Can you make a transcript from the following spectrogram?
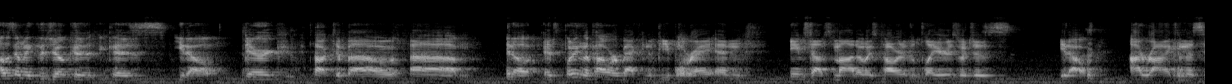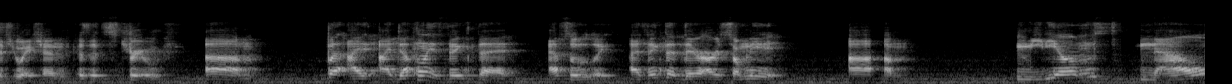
I was gonna make the joke because you know Derek talked about um, you know it's putting the power back into people, right? And GameStop's motto is "power to the players," which is you know ironic in this situation because it's true. Um, but I, I definitely think that absolutely. I think that there are so many um, mediums now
